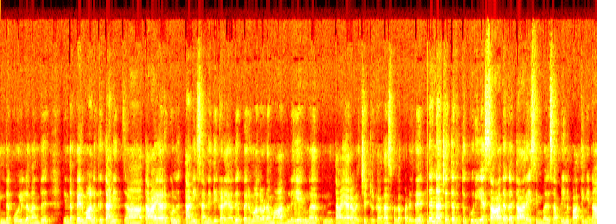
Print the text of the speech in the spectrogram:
இந்த கோயிலில் வந்து இந்த பெருமாளுக்கு தனி தாயாருக்குன்னு தனி சந்நிதி கிடையாது. பெருமாளோட மார்பிலேயே இவங்க தாயாரை வச்சிட்ருக்கதா சொல்லப்படுது. இந்த நட்சத்திரத்துக்குரிய சாதக தாரை சிம்பல்ஸ் அப்படின்னு பார்த்தீங்கன்னா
